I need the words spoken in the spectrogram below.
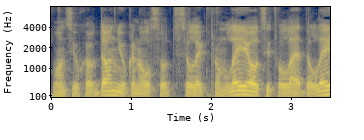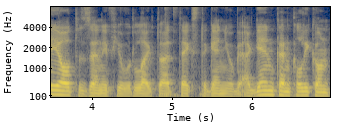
Once you have done you can also select from layouts. It will add the layout. Then if you would like to add text again you again can click on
